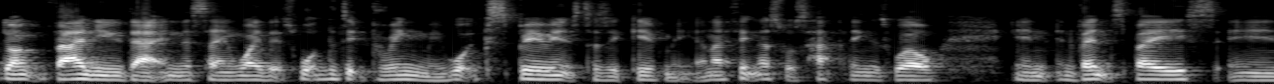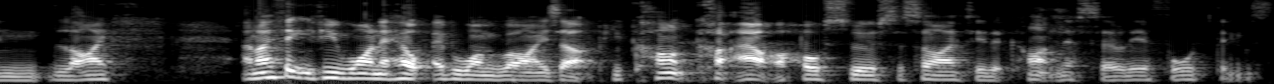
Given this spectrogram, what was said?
don't value that in the same way. That's what does it bring me? What experience does it give me? And I think that's what's happening as well in event space, in life. And I think if you want to help everyone rise up, you can't cut out a whole slew of society that can't necessarily afford things.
